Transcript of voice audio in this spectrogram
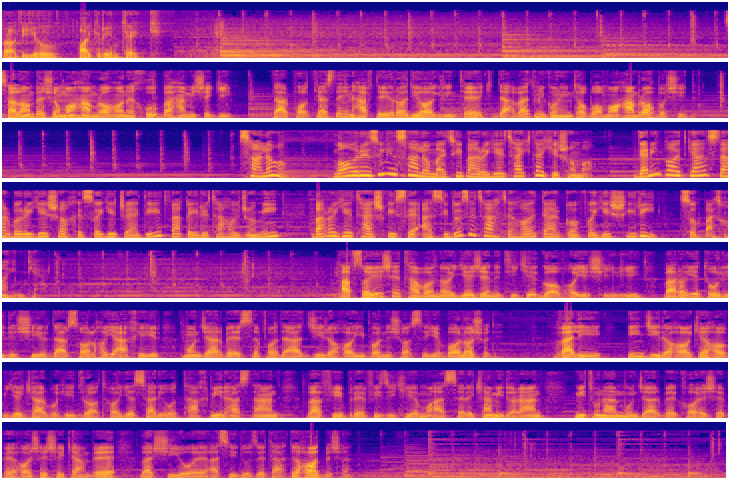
رادیو آگرین تک. سلام به شما همراهان خوب و همیشگی. در پادکست این هفته رادیو آگرین تک دعوت می تا با ما همراه باشید. سلام. با آرزوی سلامتی برای تک تک شما. در این پادکست درباره شاخصهای جدید و غیر تهاجمی برای تشخیص اسیدوز تحت در گافای شیری صحبت خواهیم کرد. افزایش توانایی ژنتیکی گاوهای شیری برای تولید شیر در سالهای اخیر منجر به استفاده از جیرههایی با نشاسته بالا شده. ولی این جیره ها که حاوی کربوهیدرات های سریع و تخمیر هستند و فیبر فیزیکی مؤثر کمی دارند می‌تونن منجر به کاهش پهاش شکمبه و شیوع اسیدوز تحت حاد بشن.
